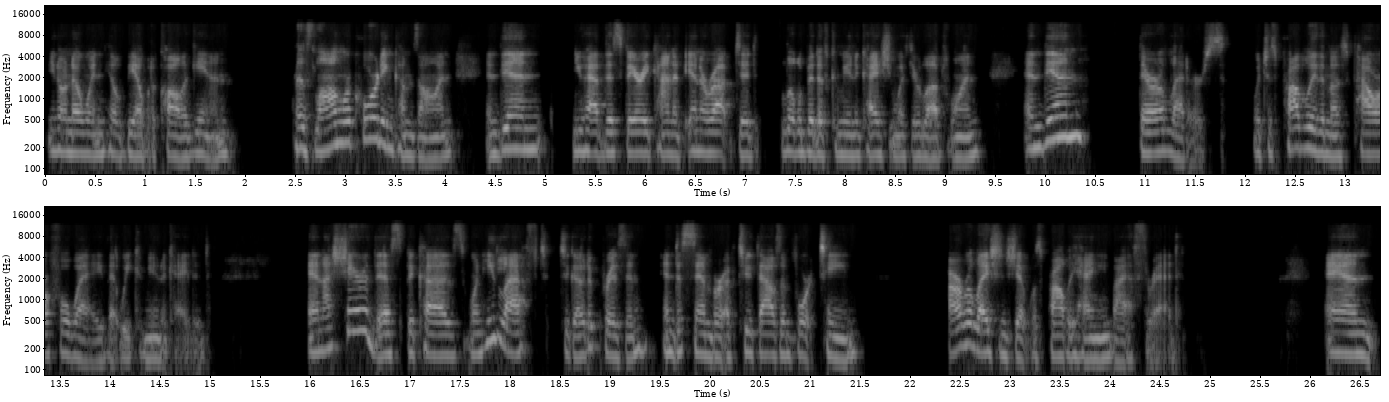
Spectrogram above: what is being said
you don't know when he'll be able to call again this long recording comes on and then you have this very kind of interrupted little bit of communication with your loved one and then there are letters which is probably the most powerful way that we communicated and i share this because when he left to go to prison in december of 2014 our relationship was probably hanging by a thread. And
